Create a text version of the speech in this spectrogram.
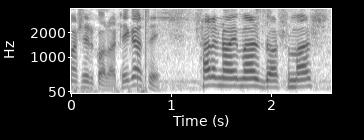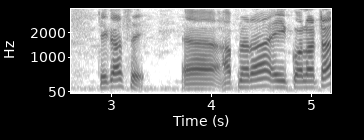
মাসের কলা, ঠিক আছে? সাড়ে নয় মাস, দশ মাস, ঠিক আছে? আপনারা এই কলাটা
